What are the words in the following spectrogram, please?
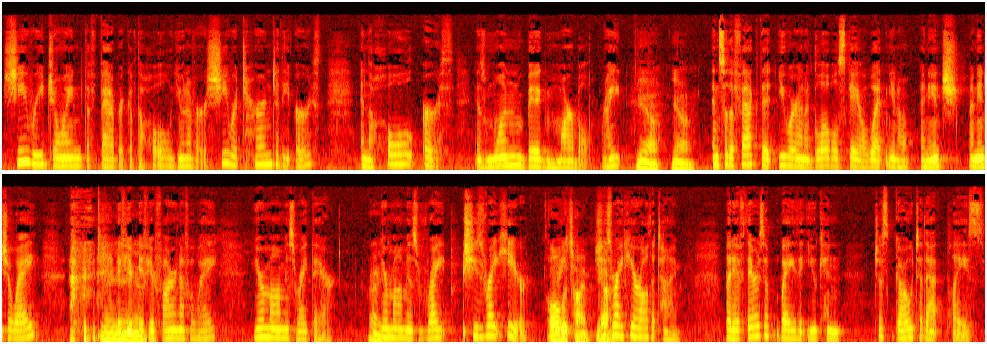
She rejoined the fabric of the whole universe. She returned to the earth, and the whole earth is one big marble, right? Yeah, yeah. And so the fact that you are on a global scale, what, you know, an inch an inch away, Yeah, if you're yeah. if you're far enough away, your mom is right there. Right. Your mom is right she's right here. All the right? time, She's right here all the time. But if there's a way that you can just go to that place,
